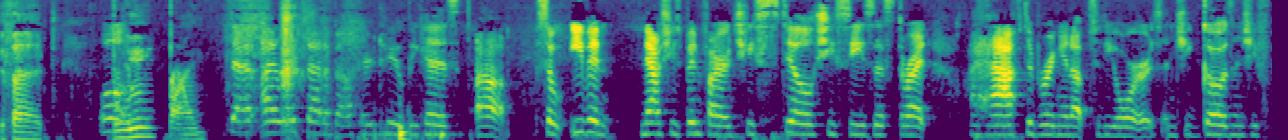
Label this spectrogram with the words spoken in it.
You're fired. Well, Boom, boom. that I like that about her too because um, so even now she's been fired, she still she sees this threat. I have to bring it up to the Aurors, and she goes and she f-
